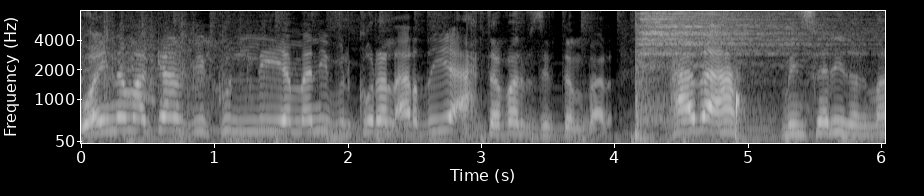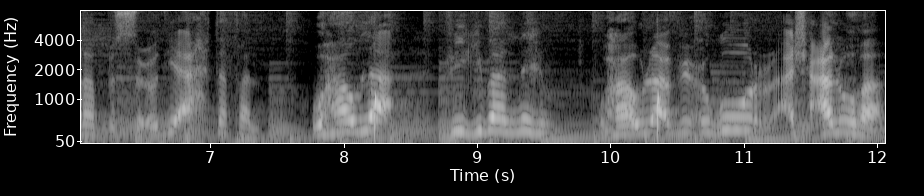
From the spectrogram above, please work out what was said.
وإنما كان في كل يمني في الكرة الأرضية احتفل بسبتمبر هذا من سرير المرض بالسعودية احتفل. وهؤلاء في جبال نهم. وهؤلاء في حقور أشعلوها.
